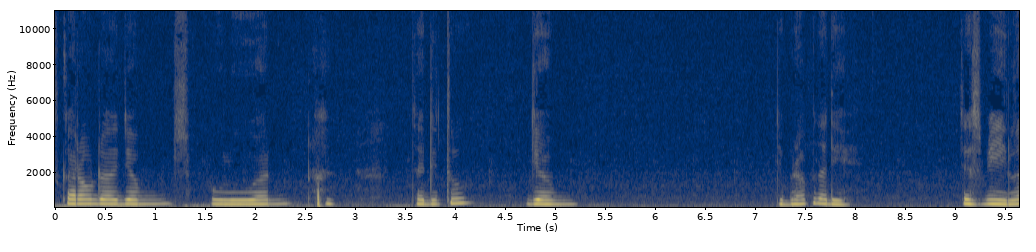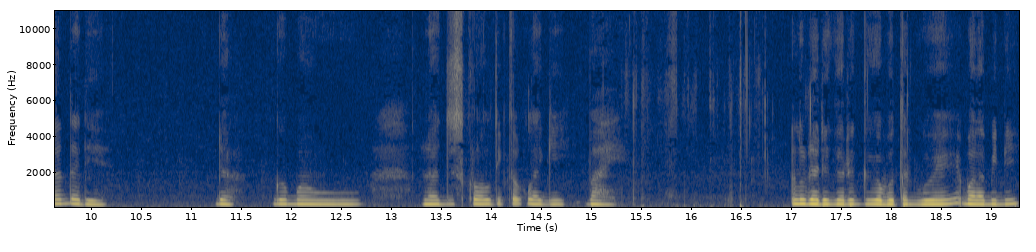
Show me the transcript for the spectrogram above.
Sekarang udah jam 10-an tadi tuh jam jam berapa tadi? Jam 9 tadi. Udah gue mau lanjut scroll tiktok lagi. Bye. Lu udah dengerin kegabutan gue malam ini?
